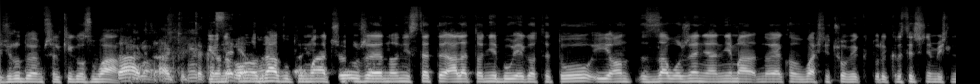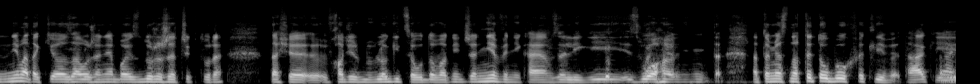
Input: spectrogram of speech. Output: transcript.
źródłem wszelkiego zła. Tak, tak, to taka I on, on od no. razu tłumaczył, że no niestety, ale to nie był jego tytuł i on z założenia nie ma, no jako właśnie człowiek, który krytycznie myśli, nie ma takiego założenia, bo jest dużo rzeczy, które da się y, chociażby w logice udowodnić, że nie wynikają z religii, zło. Natomiast no tytuł był chwytliwy, tak? I, Tak.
